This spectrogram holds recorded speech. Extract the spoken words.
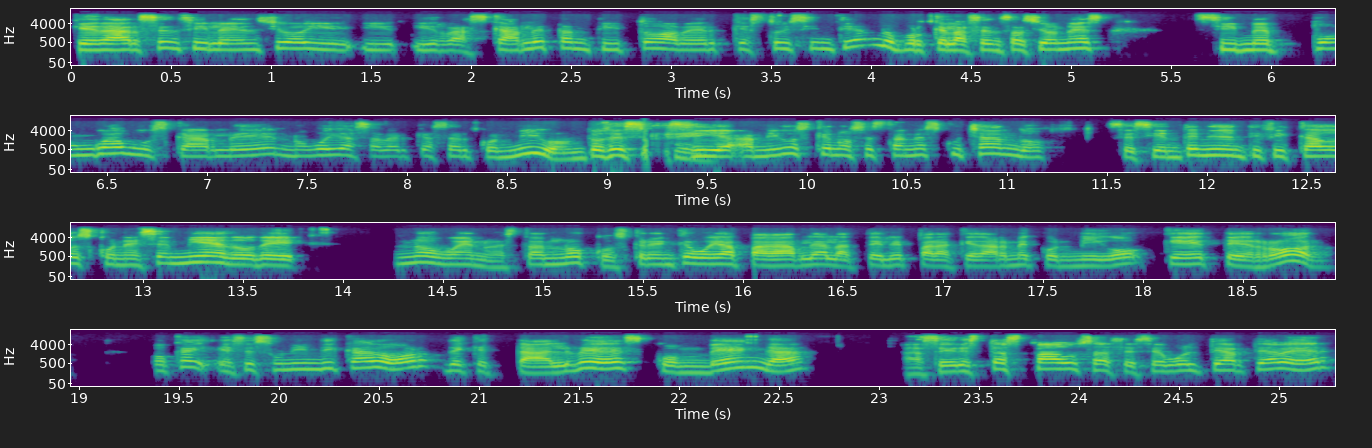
quedarse en silencio y, rascarle tantito a ver qué estoy sintiendo, porque la sensación es, si me pongo a buscarle, no voy a saber qué hacer conmigo. Entonces, si amigos que nos están escuchando se sienten identificados con ese miedo de, no, bueno, están locos, creen que voy a pagarle a la tele para quedarme conmigo, qué terror. Ok, ese es un indicador de que tal vez convenga hacer estas pausas, ese voltearte a ver,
